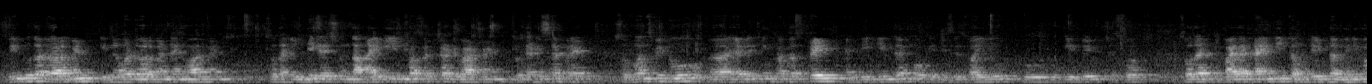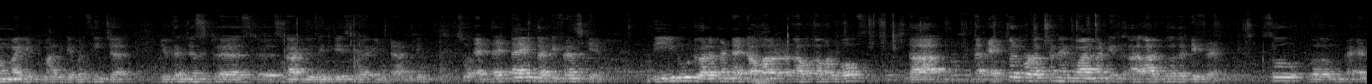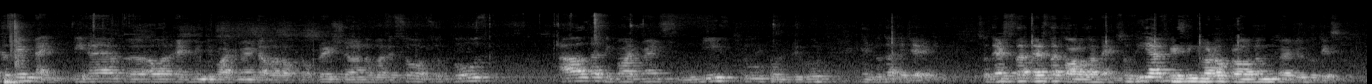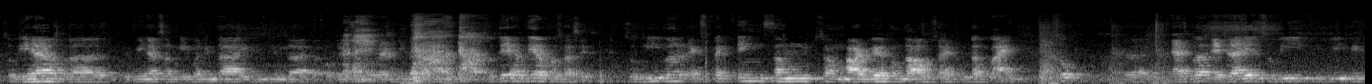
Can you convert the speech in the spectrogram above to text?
We do the development in our development environment, so the integration, the IT infrastructure department, so that is separate. So once we do uh, everything for the sprint and we give them, okay, this is by you to, to keep it, so, so that by the time we complete the minimum market, marketable feature, you can just uh, start using this uh, internally. So at that time, the difference came. We do development at our, our, our box, the, the actual production environment is, are are together different. So, um, at the same time, we have uh, our admin department, our op- operation, our resource, so those, all the departments need to contribute into the agility. So that's the, that's the call of the time. So we are facing a lot of problems uh, due to this. So we have, uh, we have some people in the, in in the operation, already, so they have their processes. So we were expecting some, some hardware from the outside, from the client. So uh, as per agile, so we,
